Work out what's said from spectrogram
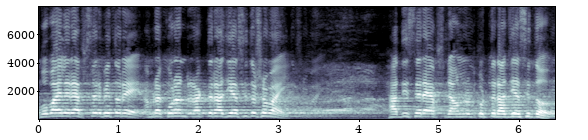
মোবাইলের অ্যাপসের ভিতরে আমরা কোরআন রাখতে রাজি আছি তো সবাই? হাদিসের অ্যাপস ডাউনলোড করতে রাজি আছি তো?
